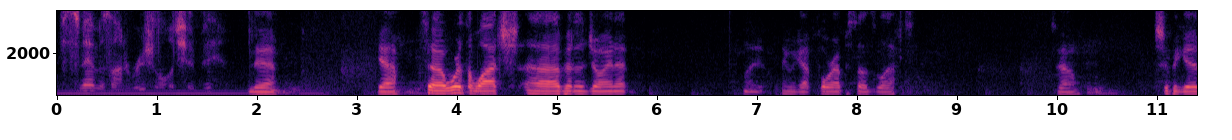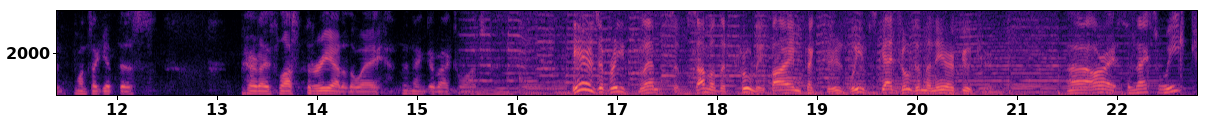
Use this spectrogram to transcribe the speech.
If it's an Amazon original, it should be. Yeah. Yeah. So worth a watch. Uh, I've been enjoying it. I think we got four episodes left. So should be good. Once I get this Paradise Lost 3 out of the way, then I can go back to watch. Here's a brief glimpse of some of the truly fine pictures we've scheduled in the near future. Uh, all right, so next week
